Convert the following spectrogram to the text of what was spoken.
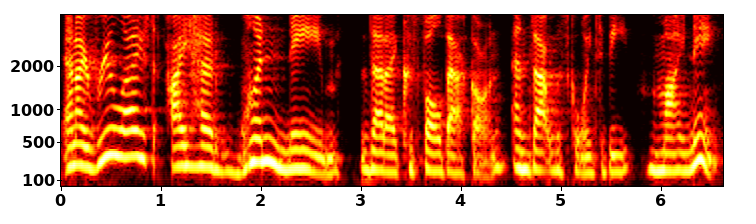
And I realized I had one name that I could fall back on, and that was going to be my name.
